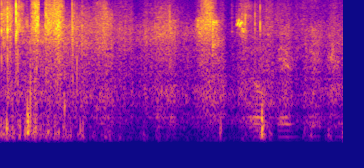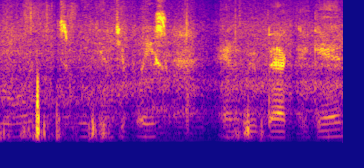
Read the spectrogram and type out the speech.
So everyone, it's me Genji Place and we're back again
